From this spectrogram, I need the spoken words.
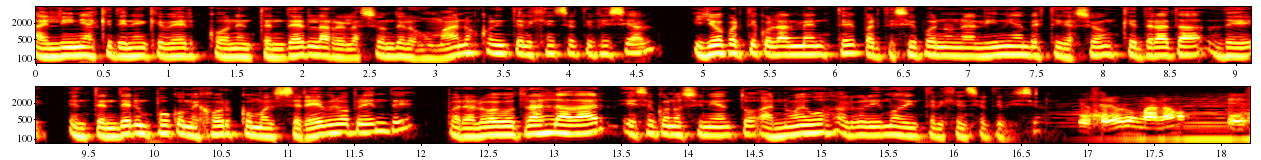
Hay líneas que tienen que ver con entender la relación de los humanos con inteligencia artificial. Y yo particularmente participo en una línea de investigación que trata de entender un poco mejor cómo el cerebro aprende para luego trasladar ese conocimiento a nuevos algoritmos de inteligencia artificial. El cerebro humano es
